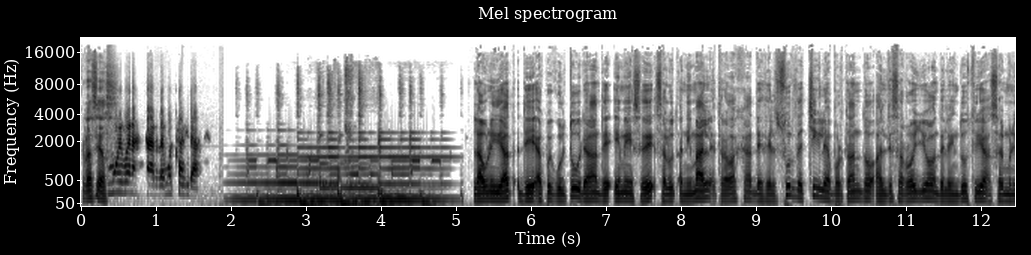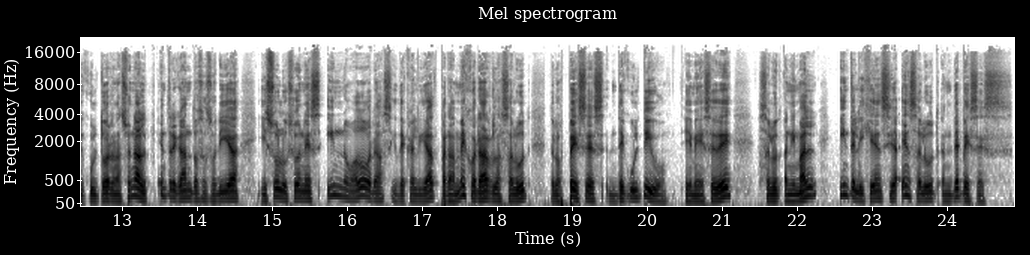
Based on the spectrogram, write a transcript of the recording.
Gracias. Muy buenas tardes, muchas gracias. La unidad de acuicultura de MSD Salud Animal trabaja desde el sur de Chile aportando al desarrollo de la industria salmonicultora nacional, entregando asesoría y soluciones innovadoras y de calidad para mejorar la salud de los peces de cultivo. MSD Salud Animal, inteligencia en salud de peces.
